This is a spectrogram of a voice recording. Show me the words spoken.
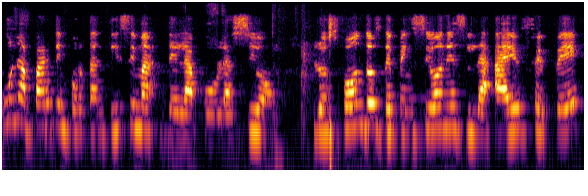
una parte importantísima de la población los fondos de pensiones, la AFP,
